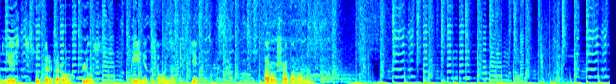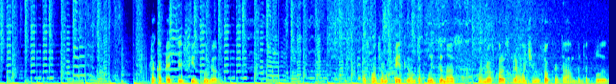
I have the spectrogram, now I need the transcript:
Есть супер горох плюс пень. Это довольно-таки хорошая оборона. Так, опять дельфин плывет. Посмотрим, успеет ли он доплыть до нас. У него скорость прям очень высокая, да, он бы доплыл.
